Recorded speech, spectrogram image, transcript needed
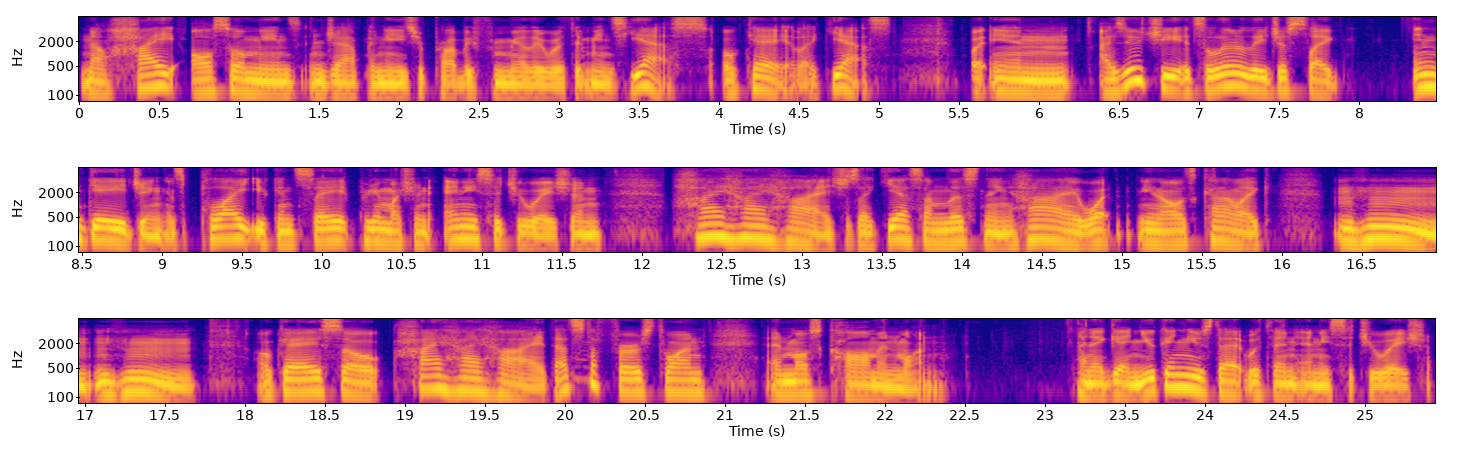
now, hi also means in Japanese, you're probably familiar with it, means yes. Okay, like yes. But in Aizuchi, it's literally just like engaging. It's polite. You can say it pretty much in any situation. Hi, hi, hi. It's just like, yes, I'm listening. Hi, what, you know, it's kind of like, mm hmm, mm hmm. Okay, so hi, hi, hi. That's the first one and most common one. And again, you can use that within any situation.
